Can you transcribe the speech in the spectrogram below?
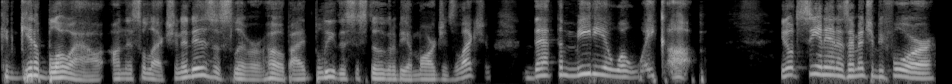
can get a blowout on this election, it is a sliver of hope. I believe this is still going to be a margins election, that the media will wake up you know, CNN, as I mentioned before,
